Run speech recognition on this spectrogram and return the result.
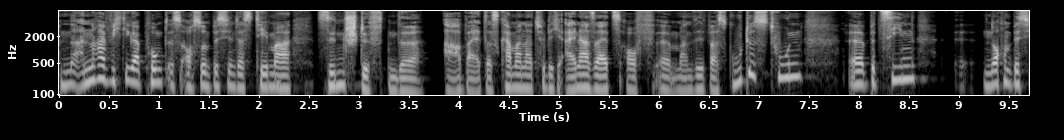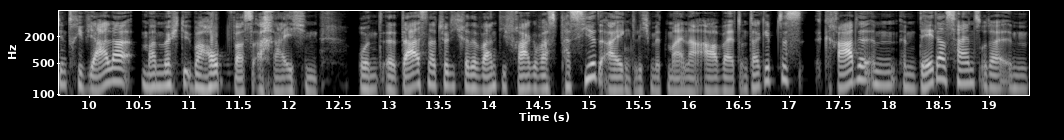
Und ein anderer wichtiger Punkt ist auch so ein bisschen das Thema sinnstiftende Arbeit. Das kann man natürlich einerseits auf, äh, man will was Gutes tun, äh, beziehen. Äh, noch ein bisschen trivialer, man möchte überhaupt was erreichen. Und äh, da ist natürlich relevant die Frage, was passiert eigentlich mit meiner Arbeit? Und da gibt es gerade im, im Data Science oder im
